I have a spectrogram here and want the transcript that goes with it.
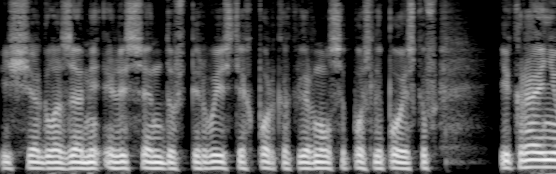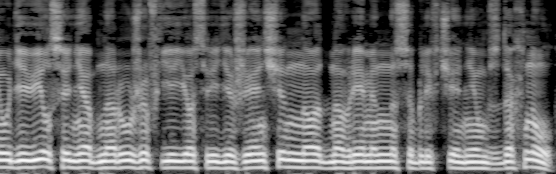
ища глазами Элисенду впервые с тех пор, как вернулся после поисков, и крайне удивился, не обнаружив ее среди женщин, но одновременно с облегчением вздохнул.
